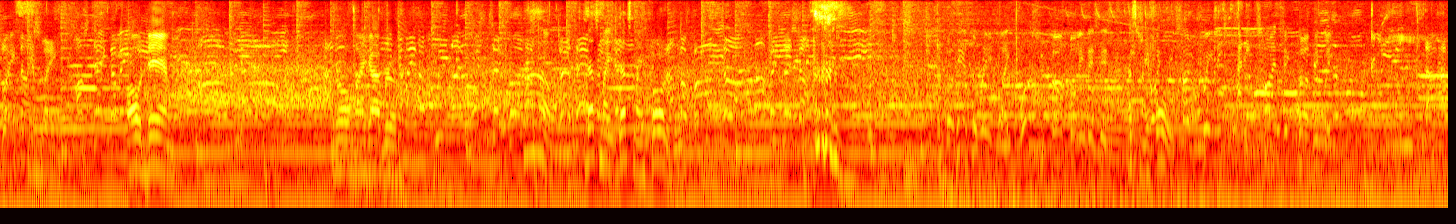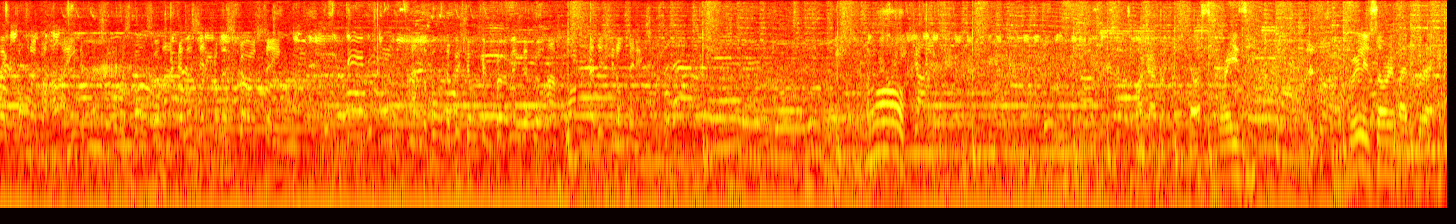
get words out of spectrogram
Played nicely. Must take the lead. Oh, damn. Oh my god, bro. Wow, that's my that's my fault, bro. Crazy. really sorry, my brain.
